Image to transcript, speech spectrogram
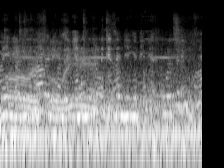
நீங்க ஓ, முன்னாடி ஓ, வந்து எனக்கு ஓ. வீட்டுக்கே செஞ்சீங்க நீங்க உங்களுக்கு தெரியுமா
